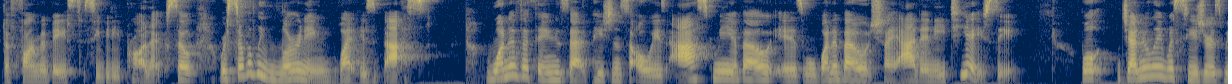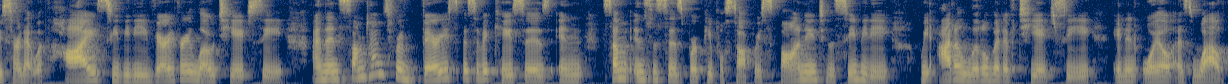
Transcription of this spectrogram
the pharma based CBD products. So we're still really learning what is best. One of the things that patients always ask me about is, well, what about should I add any THC? Well, generally with seizures, we start out with high CBD, very, very low THC. And then sometimes for very specific cases, in some instances where people stop responding to the CBD, we add a little bit of THC in an oil as well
